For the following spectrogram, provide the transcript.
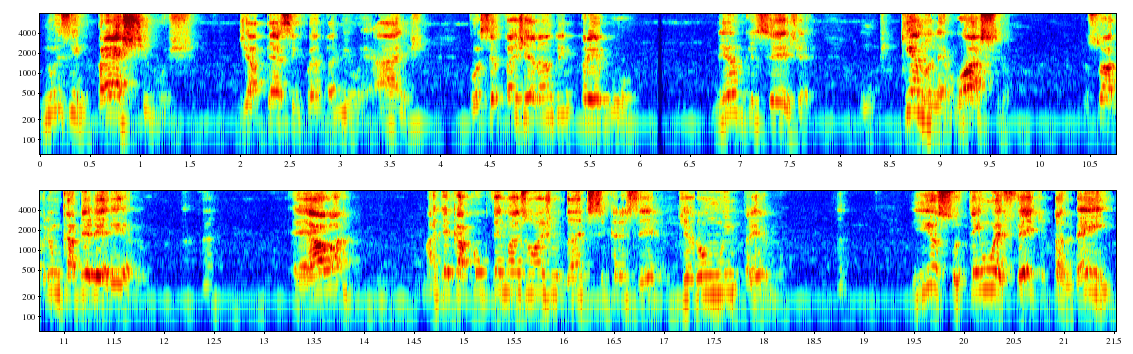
Nos empréstimos de até 50 mil reais, você está gerando emprego. Mesmo que seja um pequeno negócio, eu só abri um cabeleireiro. É ela, mas daqui a pouco tem mais um ajudante se crescer, gerou um emprego. E isso tem um efeito também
